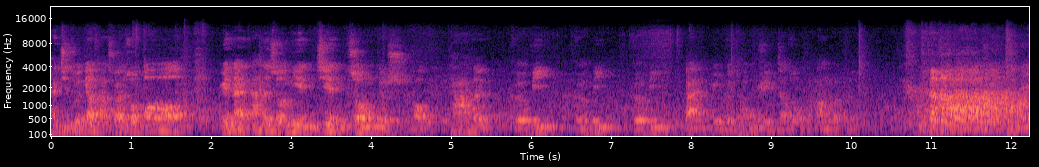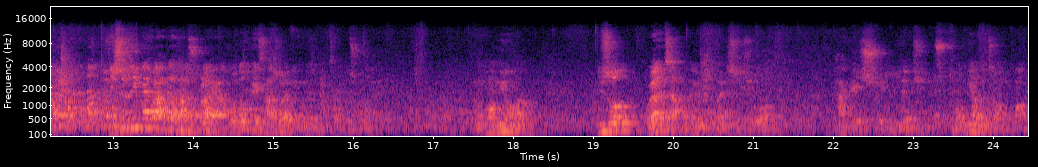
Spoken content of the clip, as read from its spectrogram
很清楚的调查出来说，哦，原来他那时候念建中的时候，他的隔壁隔壁隔壁班有个同学叫做方本。你是不是应该把它调查出来啊？我都可以查出来，你为什么查不出来？很荒谬啊！你说我要讲的那个部分是说，他可以随意的去同样的状况，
